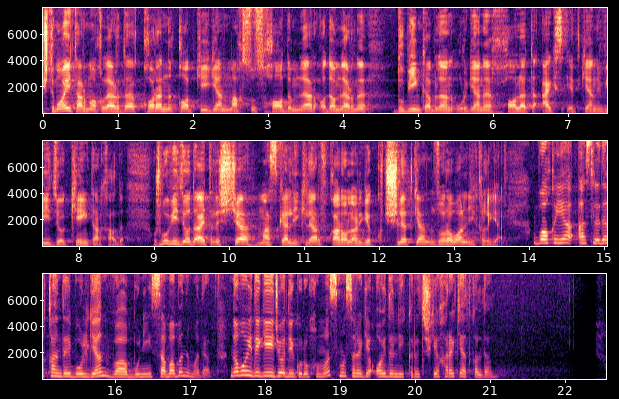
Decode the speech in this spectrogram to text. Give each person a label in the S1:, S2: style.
S1: ijtimoiy tarmoqlarda qora niqob kiygan maxsus xodimlar odamlarni dubinka bilan urgani holati aks etgan video keng tarqaldi. Ushbu videoda aytilishicha maskaliklar fuqarolarga kuch ishlatgan zo'ravonlik qilgan.
S2: Voqea aslida qanday bo'lgan va buning sababi nimada? Navoiydagi ijodiy guruhimiz masalaga oydinlik kiritishga harakat qildi.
